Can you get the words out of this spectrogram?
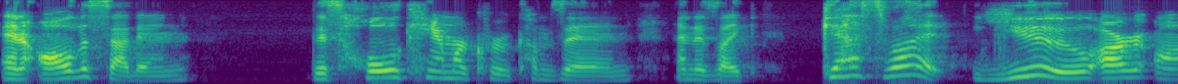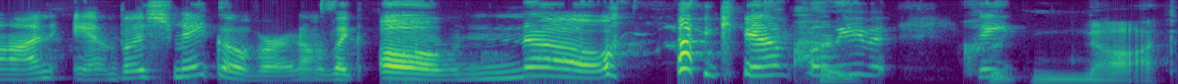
and all of a sudden this whole camera crew comes in and is like, guess what? You are on Ambush Makeover. And I was like, oh no, I can't believe it. They not.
